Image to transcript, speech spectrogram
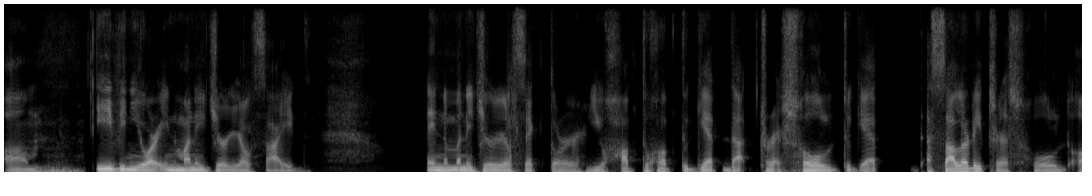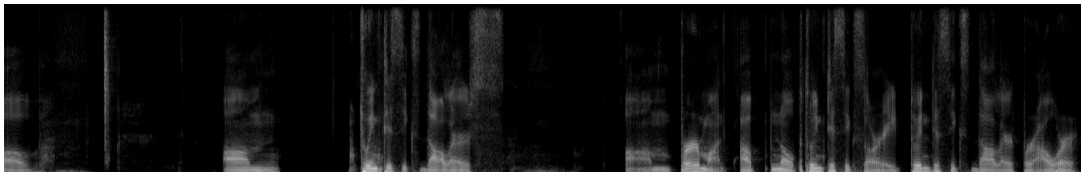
Um, even you are in managerial side, in the managerial sector, you have to have to get that threshold to get a salary threshold of um $26 um per month. Up no, 26 sorry, $26 per hour.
